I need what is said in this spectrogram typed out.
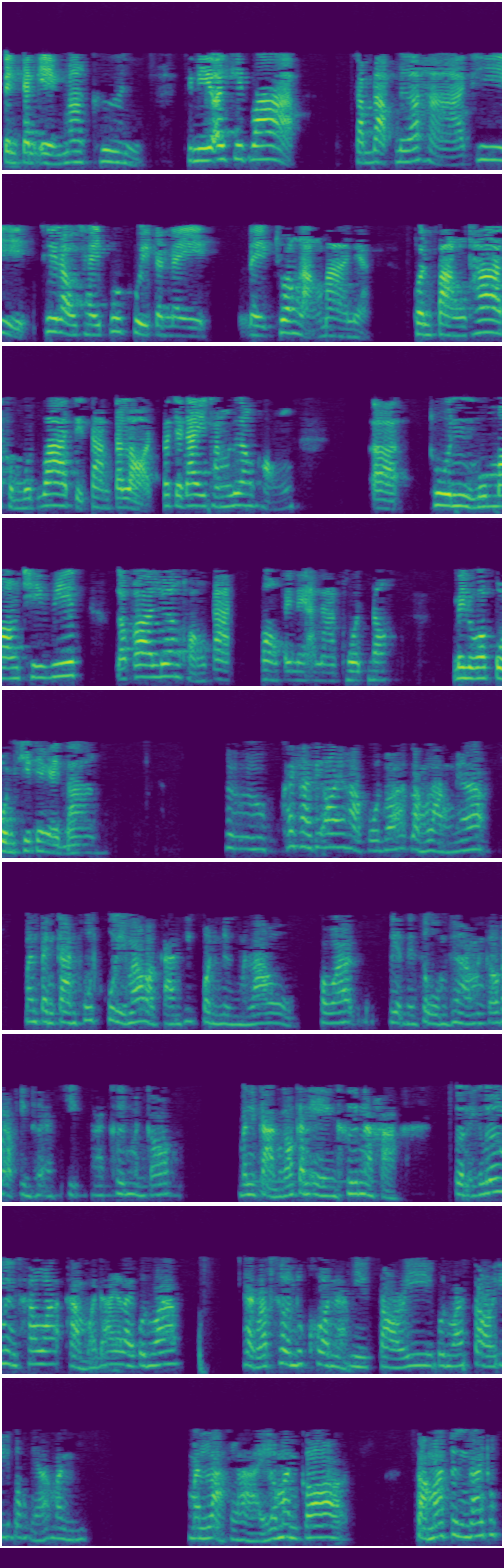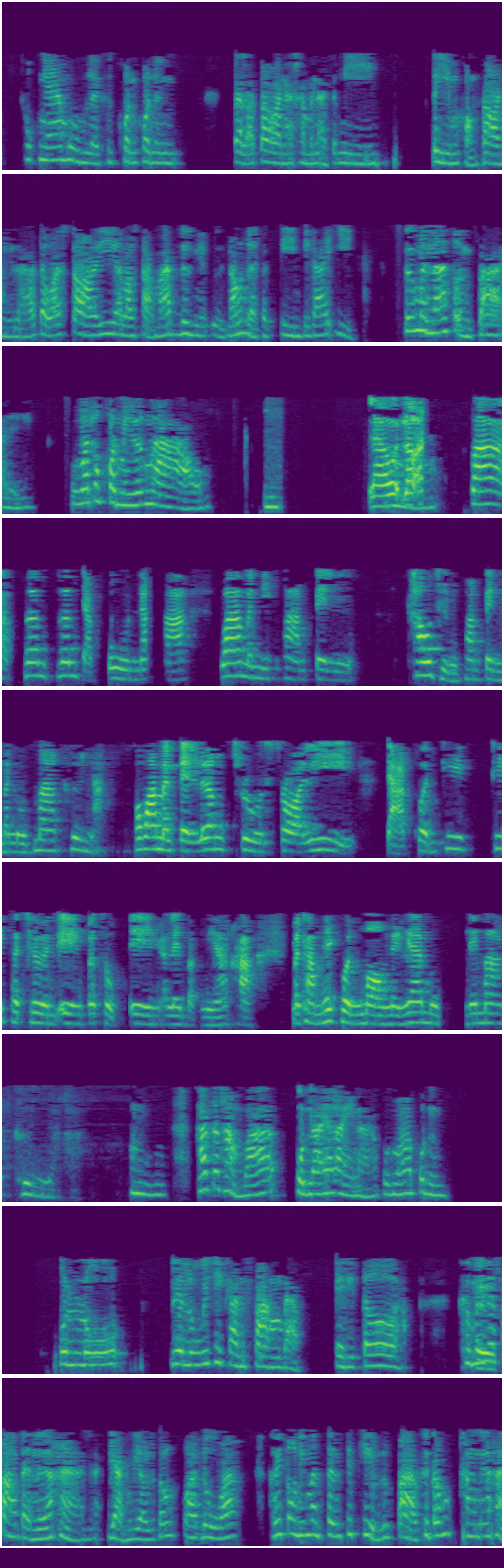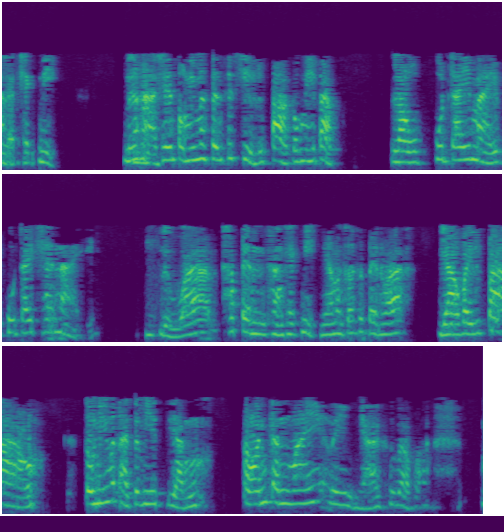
เป็นกันเองมากขึ้น ทีนี้อ้อยคิดว่าสำหรับเนื้อหาที่ที่เราใช้พูดคุยกันในในช่วงหลังมาเนี่ย คนฟังถ้าสมมุติว่าติดตามตลอดก็จะได้ทั้งเรื่องของอ ทุน มุมมองชีวิต แล้วก็เรื่องของการมองไปในอนาคตเนาะไม่รู้ว่าปูนคิดยังไงบ้าง คือคล้ายๆพี่อ้อยค่ะปูนว่าหลังๆ เนี้ยมันเป็นการพูดคุยมากกว่าการที่คนหนึ่งมาเล่า เพราะว่าเปลี่ยนเป็นซูมใช่ไหมมันก็แบบ interactive มากขึ้น มันก็บรรยากาศมันก็กันเองขึ้นนะคะส่วนอีกเรื่องหนึ่งถ้าว่าถามว่าได้อะไรปูนว่าแขกรับเชิญทุกคนอะ มี story ปูนว่า story ตรงเนี้ย มันมันหลากหลาย แล้วมันก็ สามารถดึงได้ทุกทุกแง่มุมเลย คือคนคนหนึ่งแต่ละตอนนะคะ มันอาจจะมีธีมของตอนอยู่แล้ว แต่ว่าสตอรี่เราสามารถดึงอย่างอื่นนอกเหนือจากธีมไปได้อีก ซึ่งมันน่าสนใจเพราะว่าทุกคนมีเรื่องราว แล้วแล้วว่าเพิ่มเพิ่มจากปูนนะคะ ว่ามันมีความเป็นเข้าถึงความเป็นมนุษย์มากขึ้นอะ เพราะว่ามันเป็นเรื่อง true story จากคนที่ ที่เผชิญเองประสบเองอะไรแบบนี้ค่ะ มันทำให้คนมองในแง่มุมได้มากขึ้นนะคะอืมถ้าจะถามว่าคุณได้อะไรนะคุณว่าคุณคุณรู้เรียนรู้วิธีการฟังแบบเอดิเตอร์คือไม่ได้ฟังแต่เนื้อหาอย่างเดียวต้องดูว่าเฮ้ยตรงนี้มันเซนซิทีฟหรือเปล่า คือต้องทั้งเนื้อหาและเทคนิค เนื้อหาเช่น ตรงนี้มันเซนซิทีฟหรือเปล่าตรงนี้แบบ เราพูดได้ไหมพูดได้แค่ไหน หรือว่าถ้าเป็นทางเทคนิคเนี่ยมันก็จะเป็นว่า ยาวไปหรือเปล่า ตรงนี้มันอาจจะมีเสียงซ้อนกันไหมอะไรอย่างเงี้ย คือแบบว่า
